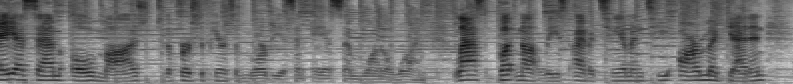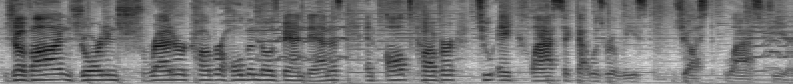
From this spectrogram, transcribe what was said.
ASM homage to the first appearance of Morbius in ASM 101. Last but not least, I have a TMNT Armageddon, Jovan Jordan Shredder cover holding those bandanas, an alt cover to a classic that was released just last year.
